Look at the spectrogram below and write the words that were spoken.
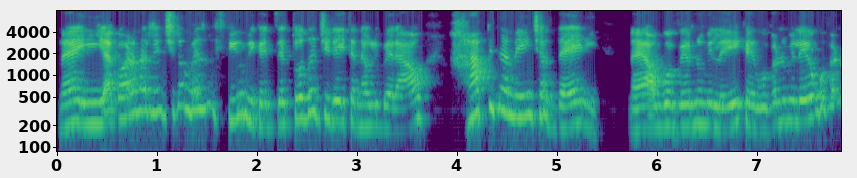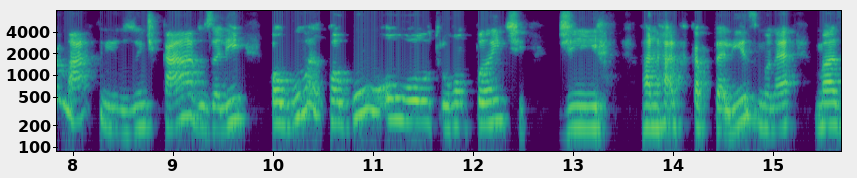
né? E agora na Argentina é o mesmo filme, quer dizer, toda a direita neoliberal rapidamente adere né, ao governo Milei, que é, o governo Milei é o governo Macri, os indicados ali, com, alguma, com algum ou outro rompante de anarcocapitalismo, né, mas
